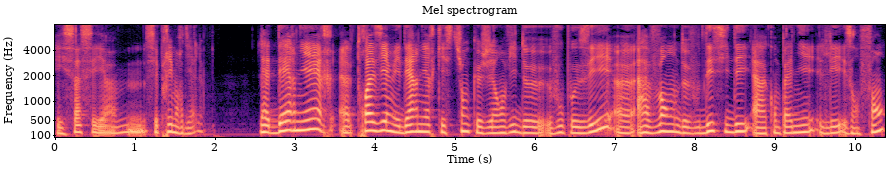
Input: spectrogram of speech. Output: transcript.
et ça, c'est euh, primordial. La dernière, euh, troisième et dernière question que j'ai envie de vous poser avant de vous décider à accompagner les enfants,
